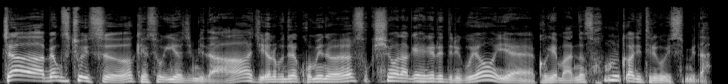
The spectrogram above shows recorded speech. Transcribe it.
자, 명수 choice 계속 이어집니다. 이제 여러분들의 고민을 속 시원하게 해결해 드리고요. 예, 거기에 맞는 선물까지 드리고 있습니다.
